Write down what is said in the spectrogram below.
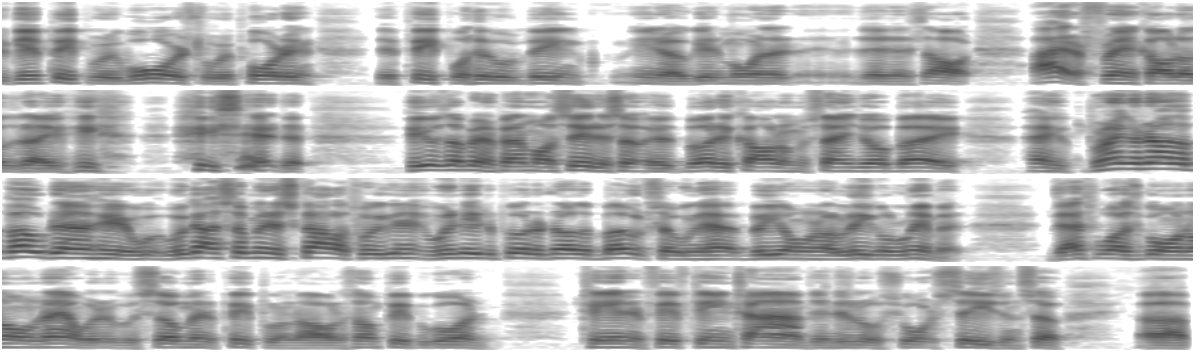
to give people rewards for reporting the people who were being, you know, getting more than, than they thought. I had a friend call the other day, he, he said that he was up in Panama City, and so his buddy called him from St. Joe Bay, hey, bring another boat down here. We got so many scallops, we, we need to put another boat so we can have, be on a legal limit. That's what's going on now with, with so many people and all, and some people going 10 and 15 times in this little short season. So uh,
